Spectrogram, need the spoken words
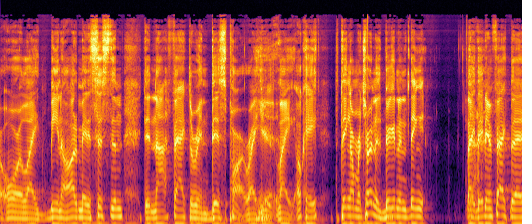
or or like being an automated system did not factor in this part right here. Yeah. Like, okay, the thing I'm returning is bigger than the thing. Like they didn't factor that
